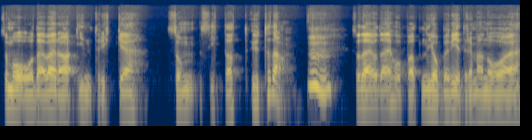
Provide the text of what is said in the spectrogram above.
så må òg det være inntrykket som sitter igjen ute, da. Mm. Så det er jo det jeg håper at en jobber videre med nå, eh,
